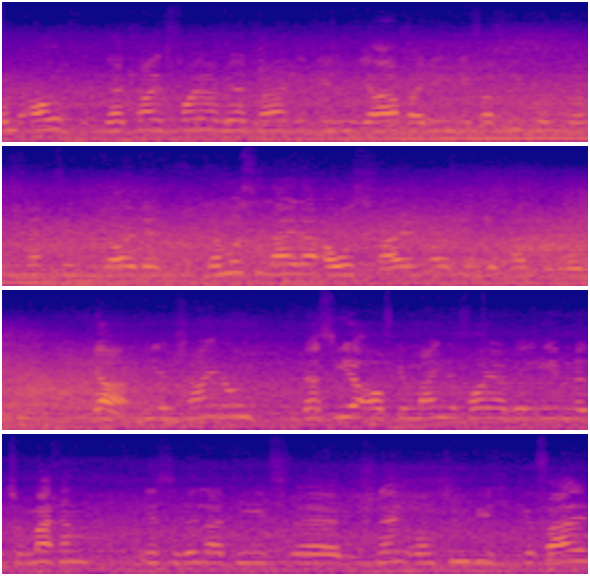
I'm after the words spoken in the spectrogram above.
Und auch der Kreisfeuerwehrtag in diesem Jahr, bei dem die Verpflichtung schon stattfinden sollte, der musste leider ausfallen aus den bekannten Gründen. Ja, die Entscheidung, das hier auf Gemeindefeuerwehrebene zu machen, ist relativ äh, schnell und zügig gefallen.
